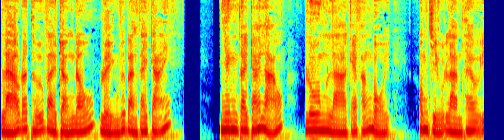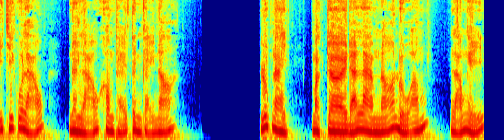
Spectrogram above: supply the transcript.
Lão đã thử vài trận đấu luyện với bàn tay trái. Nhưng tay trái lão luôn là kẻ phản bội, không chịu làm theo ý chí của lão, nên lão không thể tin cậy nó. Lúc này, mặt trời đã làm nó đủ ấm. Lão nghĩ,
